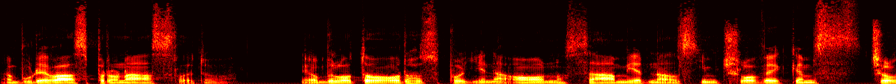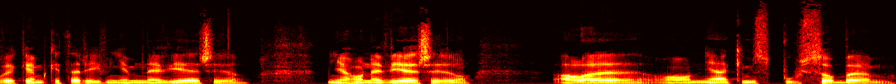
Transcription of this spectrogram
a bude vás pronásledovat. Jo, bylo to od hospodina. On sám jednal s tím člověkem, s člověkem, který v něm nevěřil, v něho nevěřil, ale on nějakým způsobem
